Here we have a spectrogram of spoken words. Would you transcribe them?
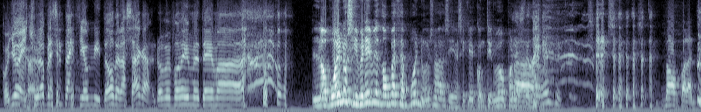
Coño, he hecho Claro. una presentación y todo de la saga. No me podéis meter más. Lo bueno si breve, dos veces bueno, eso es así. Así que continuemos para. Vamos para adelante.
